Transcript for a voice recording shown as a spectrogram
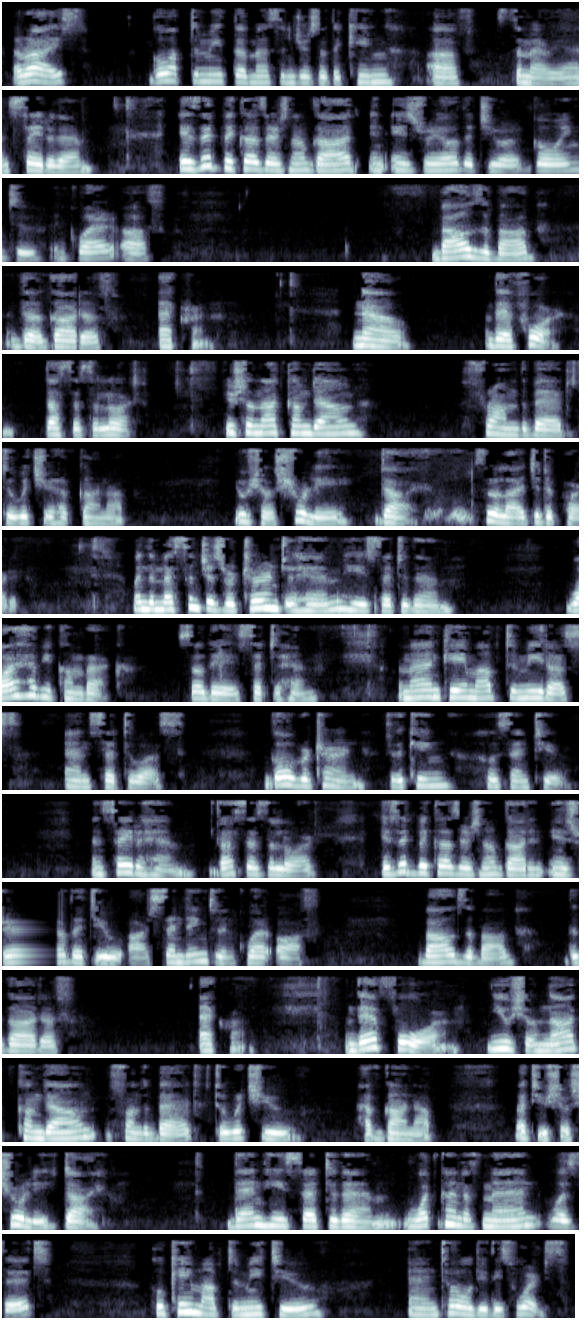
Arise, go up to meet the messengers of the king of Samaria and say to them, Is it because there is no God in Israel that you are going to inquire of Baal-zebub, the god of Ekron. Now, therefore, thus says the Lord, you shall not come down from the bed to which you have gone up. You shall surely die. So Elijah departed. When the messengers returned to him, he said to them, Why have you come back? So they said to him, A man came up to meet us and said to us, Go return to the king who sent you and say to him, Thus says the Lord, Is it because there is no God in Israel that you are sending to inquire of Baal-zebub, the god of Ekron? Therefore you shall not come down from the bed to which you have gone up, but you shall surely die. Then he said to them, What kind of man was it who came up to meet you and told you these words?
